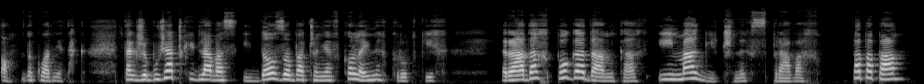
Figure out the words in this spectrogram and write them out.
O, dokładnie tak. Także buziaczki dla Was i do zobaczenia w kolejnych krótkich radach, pogadankach i magicznych sprawach. Pa, pa, pa!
